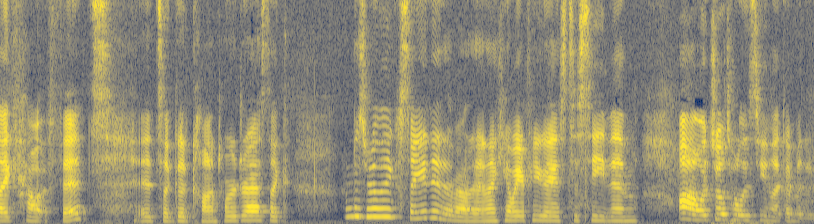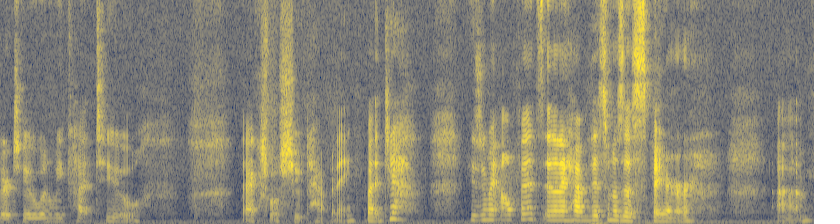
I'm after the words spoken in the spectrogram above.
like how it fits. It's a good contour dress. Like, I'm just really excited about it. And I can't wait for you guys to see them oh, which you'll totally see in like a minute or two when we cut to the actual shoot happening. But yeah, these are my outfits. And then I have this one as a spare. Um,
